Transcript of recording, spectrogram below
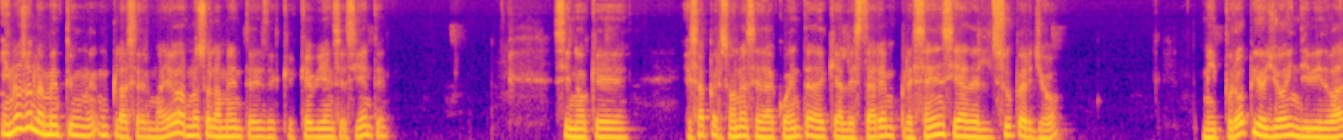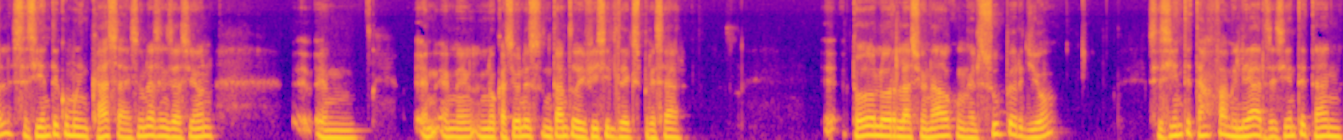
Y no solamente un, placer mayor, no solamente es de que qué bien se siente, sino que esa persona se da cuenta de que al estar en presencia del super yo, mi propio yo individual se siente como en casa, es una sensación eh, en, en ocasiones un tanto difícil de expresar. Eh, todo lo relacionado con el super yo se siente tan familiar, se siente tan,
